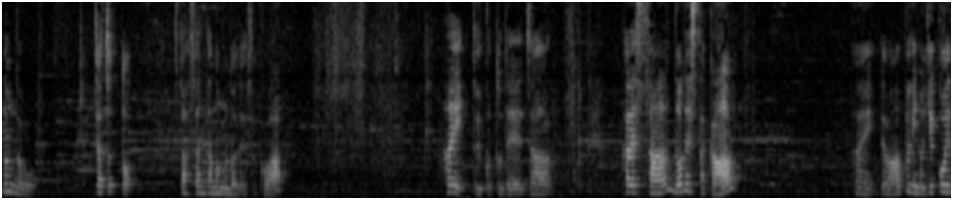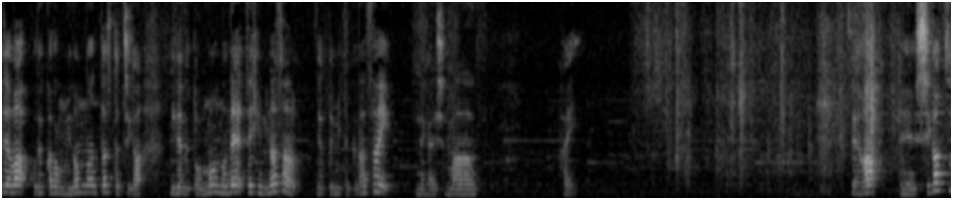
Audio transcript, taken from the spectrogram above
なんだろう。じゃあちょっとスタッフさんに頼むのでそこは。はいということでじゃあ彼氏さんどうでしたか？はい。ではアプリのぎこいではこれからもいろんな私たちが見れると思うのでぜひ皆さんやってみてください。お願いします。はい。では、えー4月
